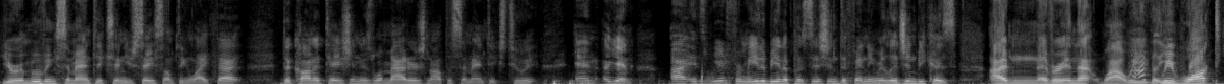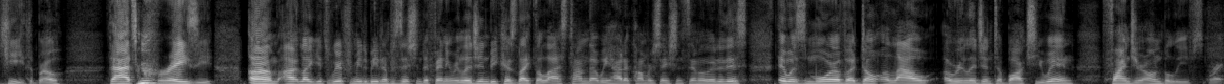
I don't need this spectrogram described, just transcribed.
you're removing semantics and you say something like that, the connotation is what matters, not the semantics to it. And again. I, it's weird for me to be in a position defending religion because I'm never in that. Wow, we we walked Keith, bro. That's crazy. Um, I, like it's weird for me to be in a position defending religion because like the last time that we had a conversation similar to this, it was more of a don't allow a religion to box you in, find your own beliefs. Right.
